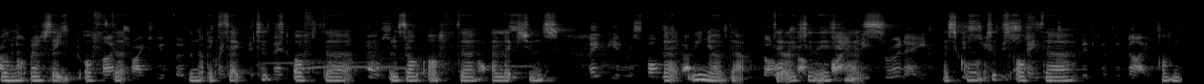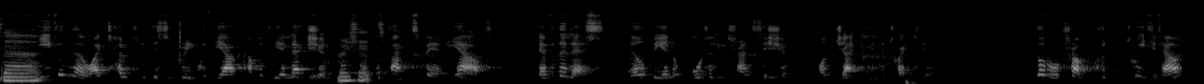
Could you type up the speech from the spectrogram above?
will not receive of the try to invoke will not accept it of the result of the elections. Maybe in response to But that we know that the election is, has has counted of the in the middle of the night. Even though I totally disagree with the outcome of the election, the facts bear me out, nevertheless, there'll be an orderly transition on January the 20th. Donald Trump couldn't tweet it out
